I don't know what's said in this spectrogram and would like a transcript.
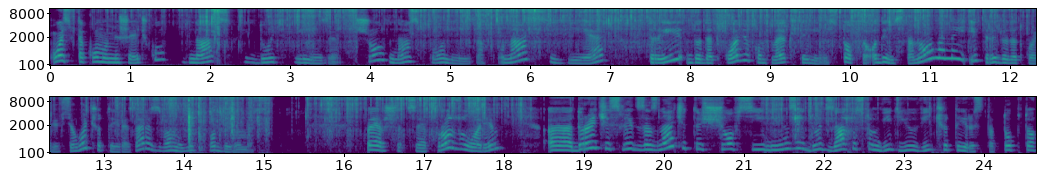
ось в такому мішечку в нас йдуть лінзи. Що в нас по лінзах? У нас є три додаткові комплекти лінз. Тобто один встановлений і три додаткові. Всього чотири. Зараз з вами їх подивимось. Перше це прозорі. Е, До речі, слід зазначити, що всі лінзи йдуть захистом від UV 400. Тобто,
